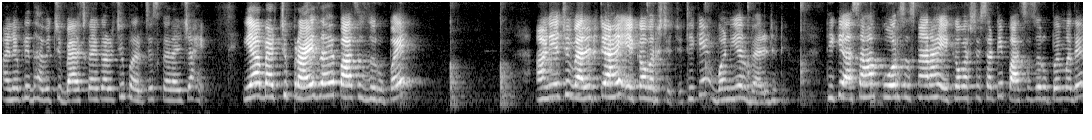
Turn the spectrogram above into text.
आणि आपली दहावीची बॅच काय करायची? परचेस करायची आहे. या बॅचची प्राइस आहे पाच हजार रुपये. आणि याची व्हॅलिडिटी आहे एका वर्षाची. ठीक आहे? वन इयर व्हॅलिडिटी ठीक आहे? असा हा कोर्स असणार आहे एका वर्षासाठी पाच हजार रुपयेमध्ये.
